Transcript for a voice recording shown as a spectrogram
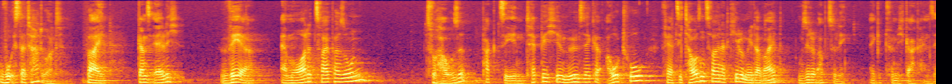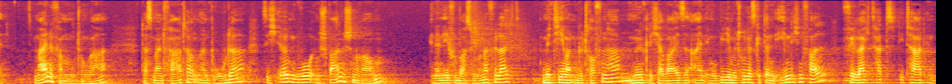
wo ist der Tatort? Weil, ganz ehrlich, wer ermordet zwei Personen zu Hause, packt sie in Teppiche, Müllsäcke, Auto, fährt sie 1200 Kilometer weit, um sie dort abzulegen? Ergibt für mich gar keinen Sinn. Meine Vermutung war, dass mein Vater und mein Bruder sich irgendwo im spanischen Raum, in der Nähe von Barcelona vielleicht, mit jemandem getroffen haben, möglicherweise ein Immobilienbetrüger. Es gibt einen ähnlichen Fall. Vielleicht hat die Tat in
